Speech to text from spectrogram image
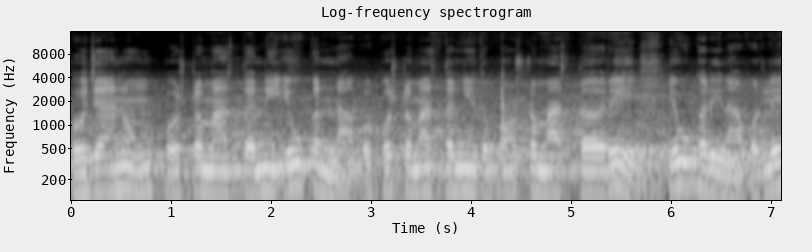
ભોજાનું પોસ્ટ માસ્તરની એવું કરી નાખો. પોસ્ટ માસ્તરની તો પોસ્ટ માસ્તરે એવું કરી નાખો એટલે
